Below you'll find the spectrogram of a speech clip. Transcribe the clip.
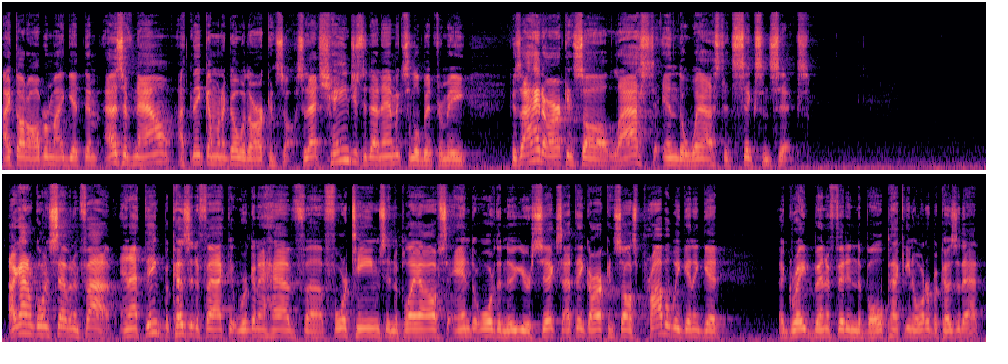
I thought Auburn might get them. As of now, I think I'm going to go with Arkansas. So that changes the dynamics a little bit for me because I had Arkansas last in the West at six and six. I got them going seven and five, and I think because of the fact that we're going to have uh, four teams in the playoffs and or the New Year Six, I think Arkansas is probably going to get a great benefit in the bowl pecking order because of that.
